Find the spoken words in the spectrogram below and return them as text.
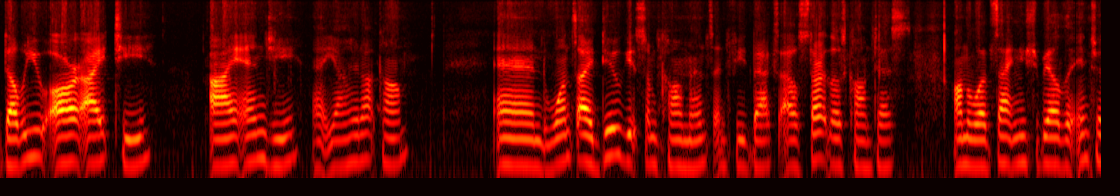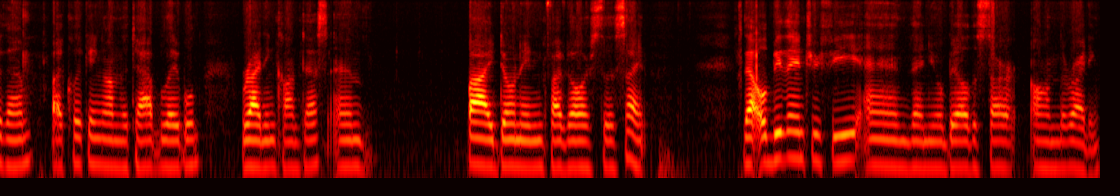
W R I T I N G at yahoo.com. And once I do get some comments and feedbacks, I'll start those contests on the website, and you should be able to enter them by clicking on the tab labeled Writing Contest and by donating $5 to the site. That will be the entry fee, and then you'll be able to start on the writing.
